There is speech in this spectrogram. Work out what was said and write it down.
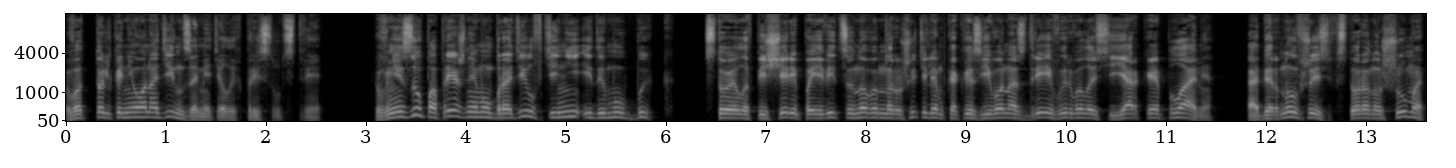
Вот только не он один заметил их присутствие. Внизу по-прежнему бродил в тени и дыму бык. Стоило в пещере появиться новым нарушителем, как из его ноздрей вырвалось яркое пламя. Обернувшись в сторону шума,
